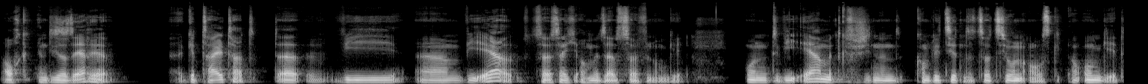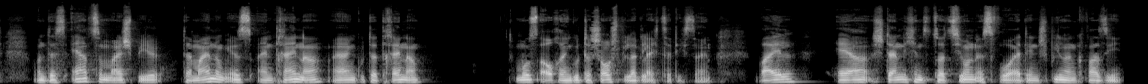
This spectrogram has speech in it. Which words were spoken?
auch in dieser Serie äh, geteilt hat, da, wie ähm, wie er tatsächlich auch mit Selbstzweifeln umgeht und wie er mit verschiedenen komplizierten Situationen aus, umgeht. Und dass er zum Beispiel der Meinung ist, ein Trainer, ein guter Trainer, muss auch ein guter Schauspieler gleichzeitig sein, weil er ständig in Situationen ist, wo er den Spielern quasi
